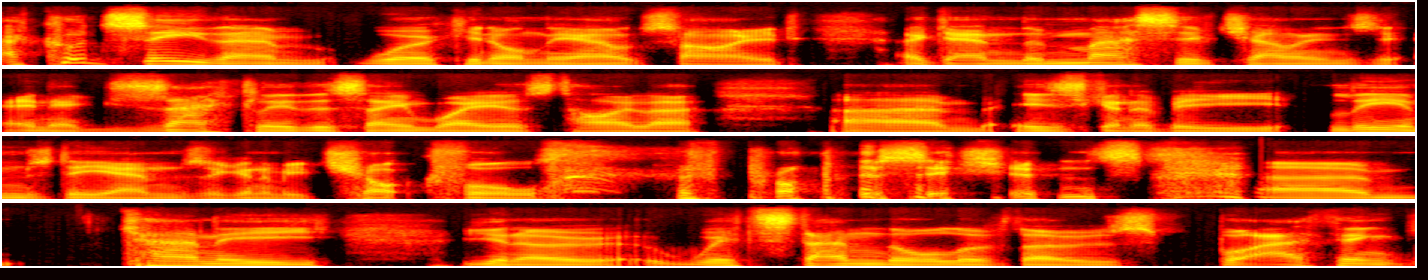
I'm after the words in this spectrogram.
I could see them working on the outside again. The massive challenge in exactly the same way as Tyler um, is going to be Liam's DMs are going to be chock full of propositions. um, can he, you know, withstand all of those? But I think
